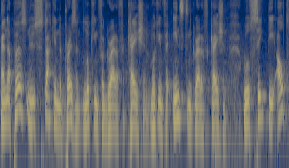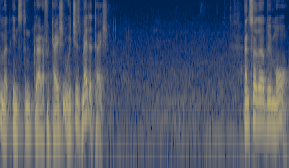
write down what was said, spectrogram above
And a person who's stuck in the present looking for gratification, looking for instant gratification, will seek the ultimate instant gratification, which is meditation. And so they'll do more,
